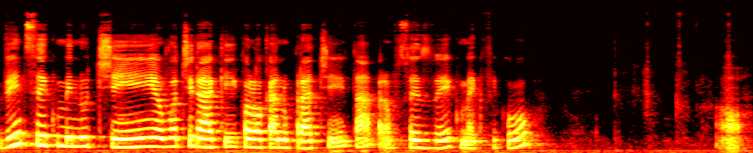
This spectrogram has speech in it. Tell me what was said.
25 minutinhos. Eu vou tirar aqui e colocar no pratinho, tá? Pra vocês verem como é que ficou. Ó.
